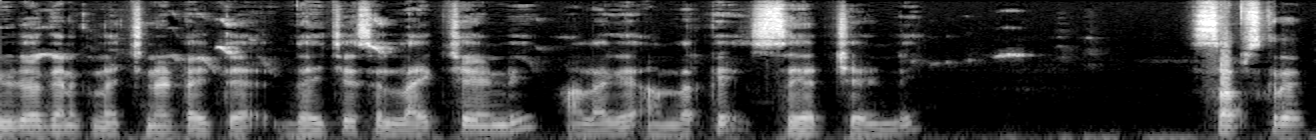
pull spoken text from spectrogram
వీడియో కనుక నచ్చినట్టయితే దయచేసి లైక్ చేయండి అలాగే అందరికీ షేర్ చేయండి. సబ్స్క్రైబ్.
